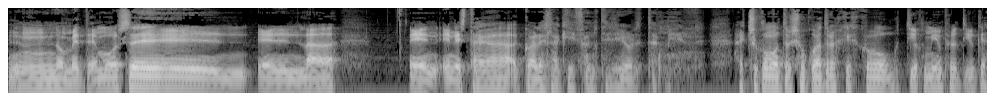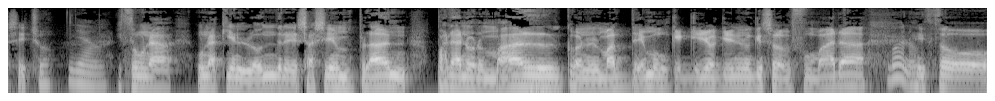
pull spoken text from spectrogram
mm, nos metemos en, en la en, en esta cuál es la que hizo anterior también. Ha hecho como tres o cuatro, es que es como, Dios mío, pero tío, ¿qué has hecho? Hizo una, una aquí en Londres, así en plan paranormal, con el Matt Damon, que, que yo quiero que se lo fumara. Bueno, Hizo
